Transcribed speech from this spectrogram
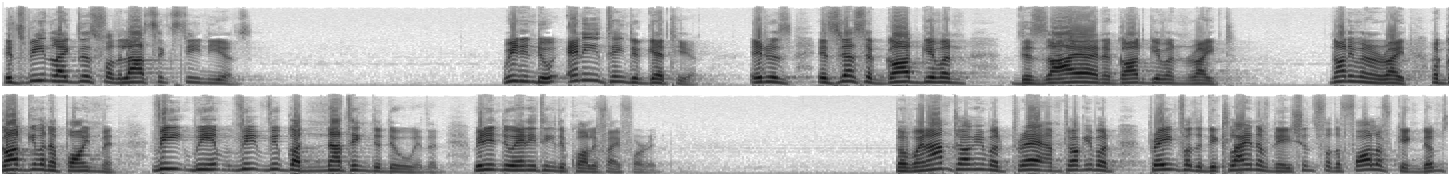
It's been like this for the last 16 years. We didn't do anything to get here. It was, it's just a God given desire and a God given right. Not even a right, a God given appointment. We, we, we, we've got nothing to do with it. We didn't do anything to qualify for it. But when I'm talking about prayer, I'm talking about praying for the decline of nations, for the fall of kingdoms,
